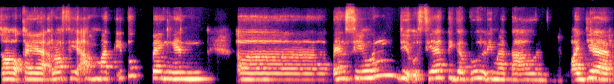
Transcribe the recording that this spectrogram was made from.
Kalau kayak Raffi Ahmad itu pengen uh, pensiun di usia 35 tahun. Wajar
